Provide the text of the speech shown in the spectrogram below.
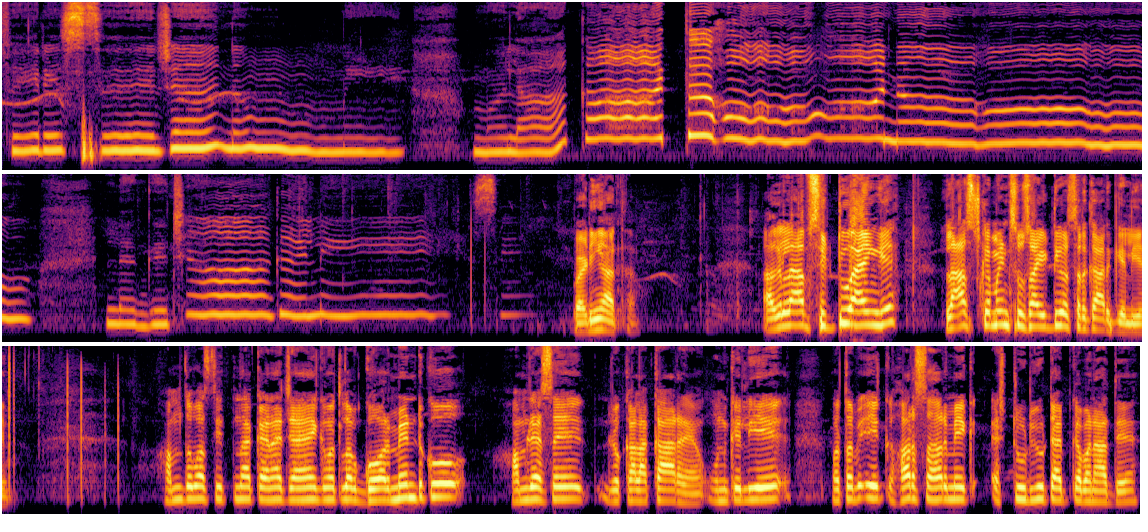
फिर इस जन्म में मुलाकात हो ना हो लग जा गली से। बढ़िया था। अगला आप सिट्टू आएँगे लास्ट कमेंट सोसाइटी और सरकार के लिए। हम तो बस इतना कहना चाहें कि मतलब गवर्नमेंट को हम जैसे जो कलाकार हैं उनके लिए मतलब एक हर शहर में एक स्टूडियो टाइप का बनाते हैं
